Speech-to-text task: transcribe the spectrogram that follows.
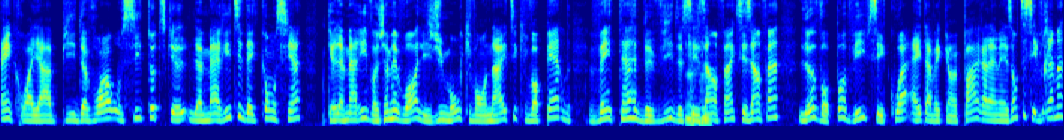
incroyable. Puis de voir aussi tout ce que le mari, tu sais, d'être conscient que le mari va jamais voir les jumeaux qui vont naître, tu sais, qu'il va perdre 20 ans de vie de ses mhm. enfants, que ses enfants-là vont pas vivre c'est quoi être avec un père à la maison. Tu sais, c'est vraiment,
